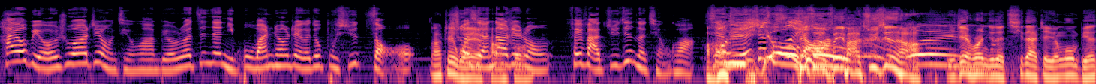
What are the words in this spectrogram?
还有比如说这种情况，比如说今天你不完成这个就不许走，啊，这涉嫌到这种非法拘禁的情况，啊限制人身自由。这算非法拘禁啊！你这会儿你就得期待这员工别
